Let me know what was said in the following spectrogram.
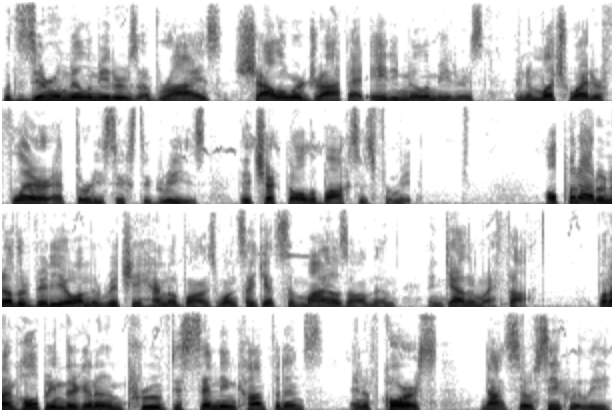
With zero millimeters of rise, shallower drop at 80 millimeters, and a much wider flare at 36 degrees, they checked all the boxes for me. I'll put out another video on the Ritchey handlebars once I get some miles on them and gather my thoughts. But I'm hoping they're going to improve descending confidence, and of course, not so secretly,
